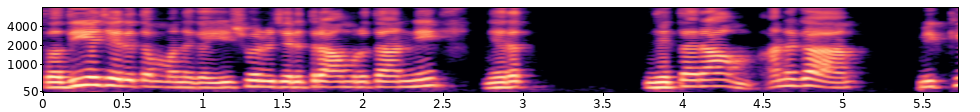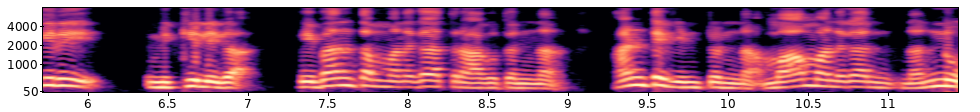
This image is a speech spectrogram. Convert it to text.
త్వదీయ చరితం అనగా ఈశ్వరుడి చరిత్రామృతాన్ని నిర నితరాం అనగా మిక్కిలి మిక్కిలిగా పిబంతం అనగా త్రాగుతున్న అంటే వింటున్న మాం అనగా నన్ను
